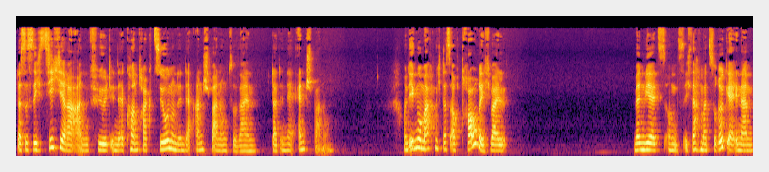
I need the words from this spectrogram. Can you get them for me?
Dass es sich sicherer anfühlt, in der Kontraktion und in der Anspannung zu sein, statt in der Entspannung. Und irgendwo macht mich das auch traurig, weil wenn wir jetzt uns, ich sag mal, zurückerinnern,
